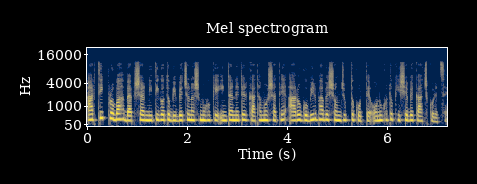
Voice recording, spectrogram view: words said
আর্থিক প্রবাহ ব্যবসার নীতিগত বিবেচনাসমূহকে ইন্টারনেটের কাঠামোর সাথে আরও গভীরভাবে সংযুক্ত করতে অনুঘটক হিসেবে কাজ করেছে।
